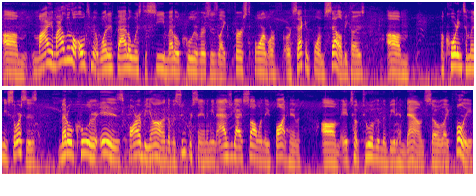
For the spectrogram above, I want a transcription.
um, my my little ultimate what if battle was to see Metal Cooler versus like first form or or second form Cell because, um, according to many sources, Metal Cooler is far beyond of a Super Saiyan. I mean, as you guys saw when they fought him, um, it took two of them to beat him down. So like fully.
